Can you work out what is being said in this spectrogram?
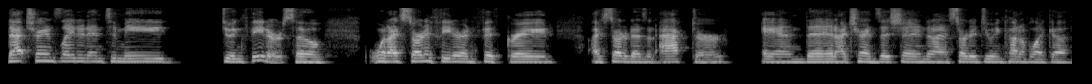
that translated into me doing theater. So when I started theater in fifth grade, I started as an actor and then I transitioned and I started doing kind of like a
